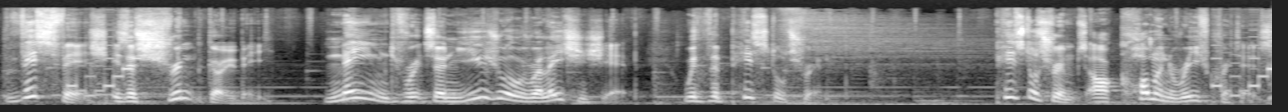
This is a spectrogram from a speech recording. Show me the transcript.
This fish is a shrimp goby, named for its unusual relationship with the pistol shrimp. Pistol shrimps are common reef critters,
